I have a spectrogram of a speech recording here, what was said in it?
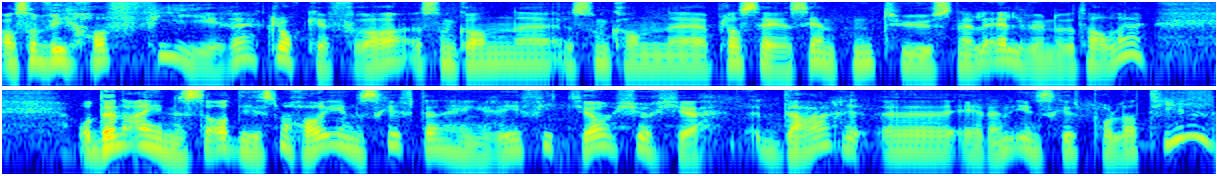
Altså, Vi har fire klokker fra, som, kan, som kan plasseres i enten 1000- eller 1100-tallet. Og Den eneste av de som har innskrift, den henger i Fitjar kirke. Der eh, er det en innskrift på latin.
